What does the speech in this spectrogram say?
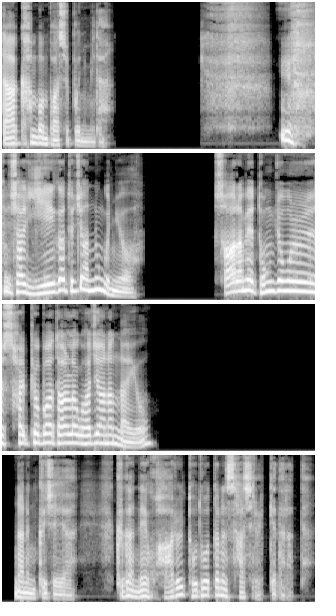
딱 한 번 봤을 뿐입니다. 잘 이해가 되지 않는군요. 사람의 동종을 살펴봐 달라고 하지 않았나요? 나는 그제야 그가 내 화를 돋우었다는 사실을 깨달았다.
